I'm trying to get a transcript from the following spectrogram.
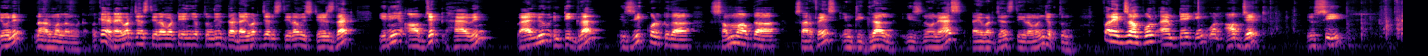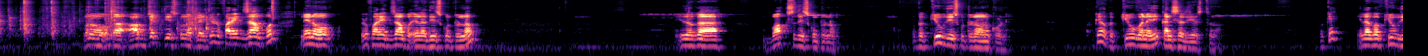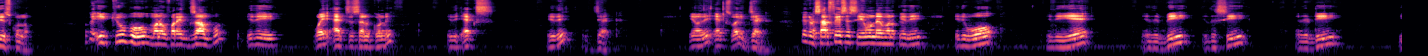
unit normal అనమాట. ఓకే డైవర్జెన్స్ థీరం అంటే ఏం చెప్తుంది? ద డైవర్జెన్స్ థీరం ఈ states that any object having volume integral is equal to the sum of the surface integral is known as divergence theorem అని చెప్తుంది. For example I'm taking one object you see మనం ఒక object తీసుకున్నట్లయితే ఇప్పుడు for example నేను ఇప్పుడు for example ఇలా తీసుకుంటున్నాం. ఇది ఒక బాక్స్ తీసుకుంటున్నాం. ఒక క్యూబ్ తీసుకుంటున్నాం అనుకోండి. ఓకే? ఒక క్యూబ్ అనేది కన్సిడర్ చేస్తున్నాం. ఓకే? ఇలాగ ఒక క్యూబ్ తీసుకున్నాం. ఓకే? ఈ క్యూబు మనం ఫర్ ఎగ్జాంపుల్ ఇది వై యాక్సిస్ అనుకోండి. ఇది ఎక్స్ ఇది జెడ్. ఏమది? X Y Z. ఇక్కడ సర్ఫేసెస్ ఏమున్నాయి మనకు ఇది? ఇది ఓ ఇది ఏ ఇది బి ఇది సి ఇది D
